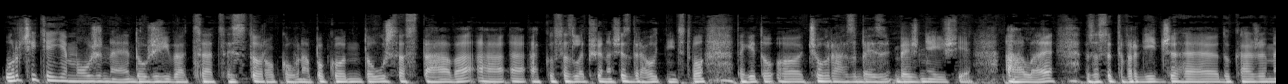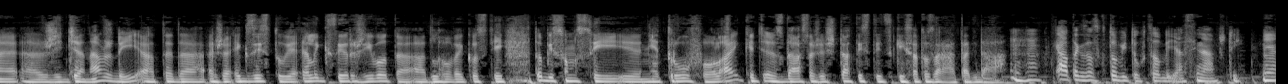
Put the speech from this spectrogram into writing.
Určite je možné dožívať sa cez 100 rokov, napokon to už sa stáva a, a ako sa zlepšuje naše zdravotníctvo, tak je to eh, čoraz bez, bežnejšie. Ale zase tvrdiť, že dokážeme žiť navždy a teda, že existuje elixír života a dlhovekosti, to by som si netrúfol, aj keď zdá sa, že štatisticky sa to zrátať dá. Uh-huh. A tak zase kto by tu chcel byť asi navždy, nie?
